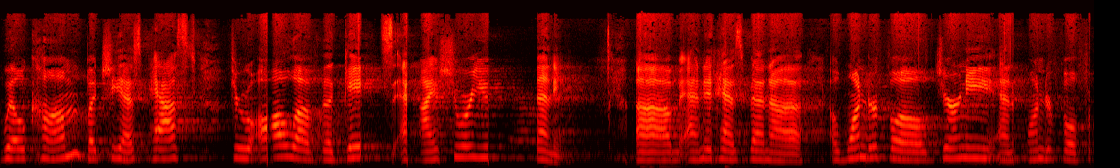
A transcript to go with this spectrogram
will come, but she has passed through all of the gates, and I assure you, many. Um, and it has been a, a wonderful journey and wonderful for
